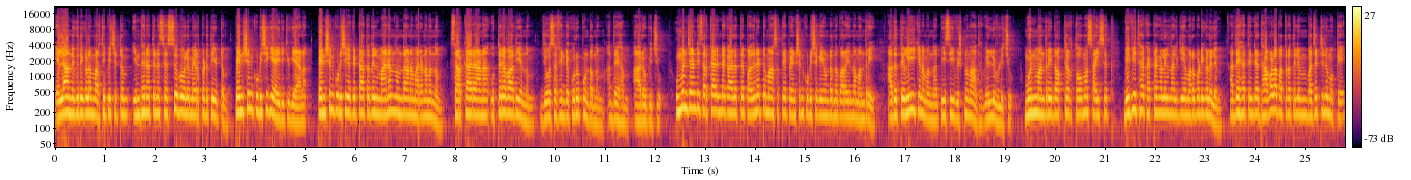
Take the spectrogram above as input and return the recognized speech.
എല്ലാ നികുതികളും വർദ്ധിപ്പിച്ചിട്ടും ഇന്ധനത്തിന് സെസ് പോലും ഏർപ്പെടുത്തിയിട്ടും പെൻഷൻ കുടിശ്ശികയായിരിക്കുകയാണ്. പെൻഷൻ കുടിശ്ശിക കിട്ടാത്തതിൽ മനം നൊന്താണ് മരണമെന്നും സർക്കാരാണ് ഉത്തരവാദിയെന്നും ജോസഫിന്റെ കുറിപ്പുണ്ടെന്നും അദ്ദേഹം ആരോപിച്ചു. ഉമ്മൻചാണ്ടി സർക്കാരിന്റെ കാലത്ത് പതിനെട്ട് മാസത്തെ പെൻഷൻ കുടിശ്ശികയുണ്ടെന്ന് പറയുന്ന മന്ത്രി അത് തെളിയിക്കണമെന്ന് പി സി വിഷ്ണുനാഥ് വെല്ലുവിളിച്ചു. മുൻ മന്ത്രി ഡോക്ടർ തോമസ് ഐസക് വിവിധ ഘട്ടങ്ങളിൽ നൽകിയ മറുപടികളിലും അദ്ദേഹത്തിന്റെ ധവളപത്രത്തിലും ബജറ്റിലുമൊക്കെ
